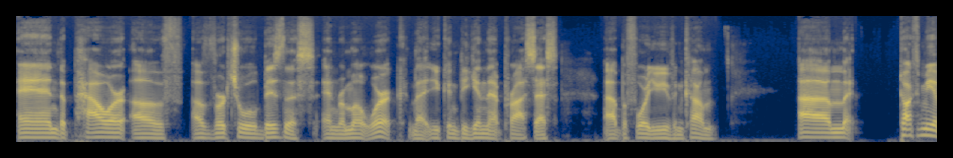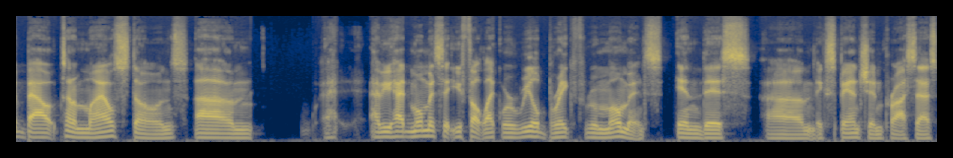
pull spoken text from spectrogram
and the power of, of virtual business and remote work that you can begin that process uh, before you even come. Um, talk to me about kind of milestones. Um, have you had moments that you felt like were real breakthrough moments in this um, expansion process,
